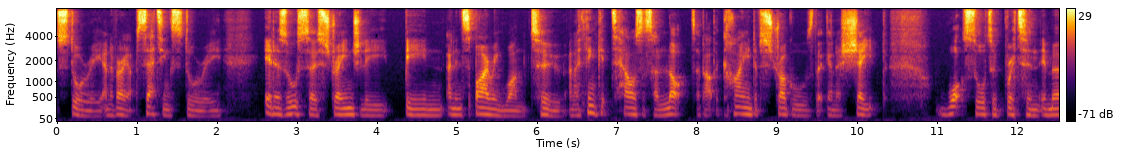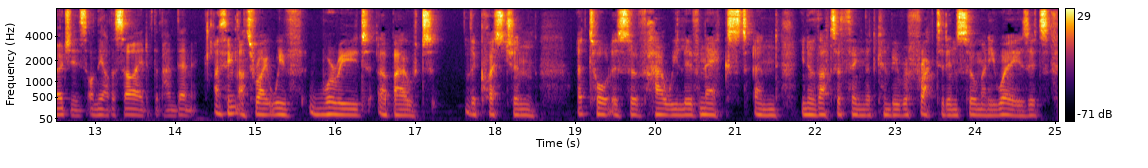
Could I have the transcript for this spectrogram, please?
story and a very upsetting story, it has also strangely been an inspiring one too. And I think it tells us a lot about the kind of struggles that are going to shape what sort of Britain emerges on the other side of the pandemic. I think that's right. We've worried about the question that taught us of how we live next. And, you know, that's a thing that can be refracted in so many ways. It's,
